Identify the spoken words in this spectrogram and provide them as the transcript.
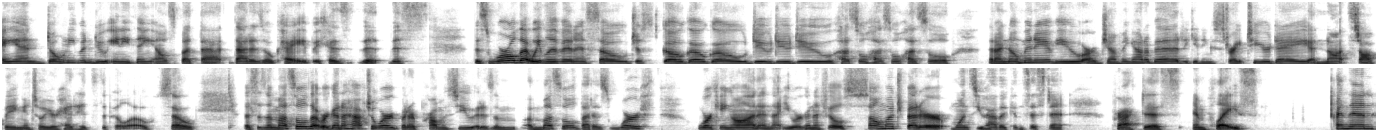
and don't even do anything else but that, that is okay because th- this this world that we live in is so just go go go do do do hustle hustle hustle that I know many of you are jumping out of bed, getting straight to your day and not stopping until your head hits the pillow. So, this is a muscle that we're going to have to work, but I promise you it is a, a muscle that is worth working on and that you are going to feel so much better once you have a consistent practice in place. And then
